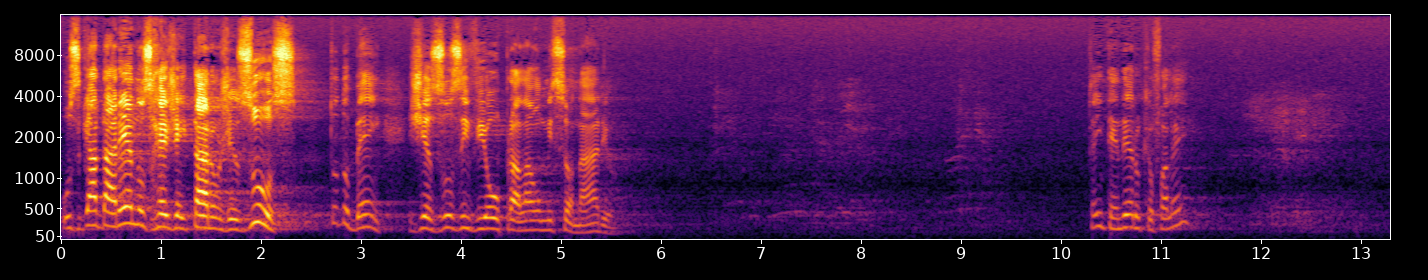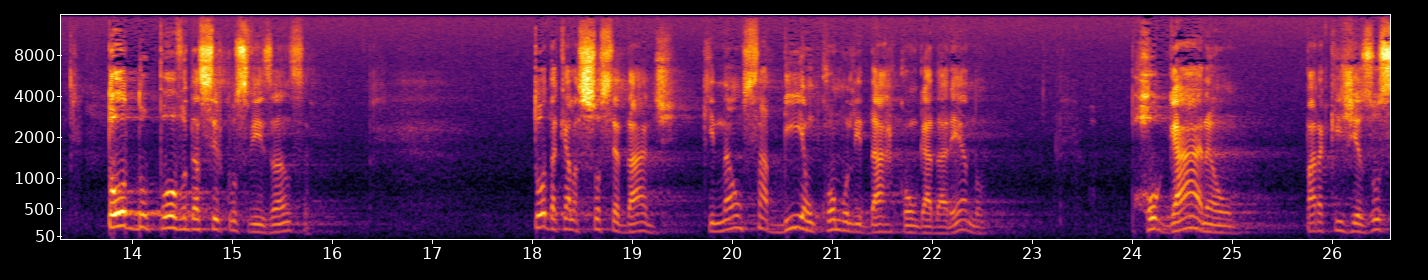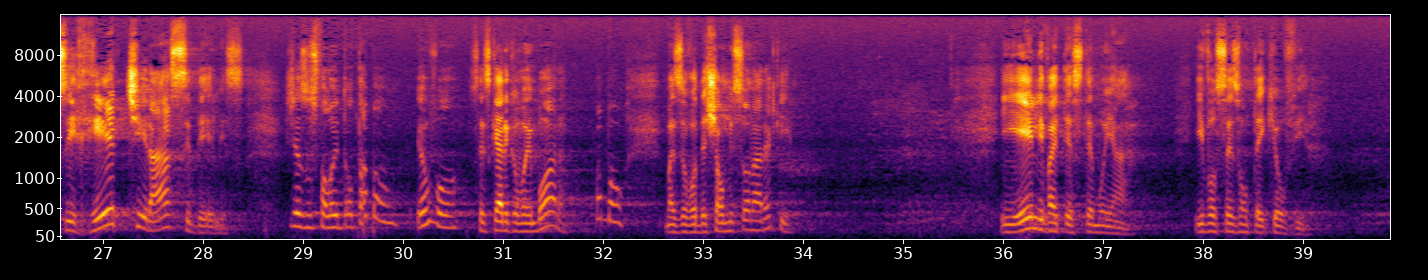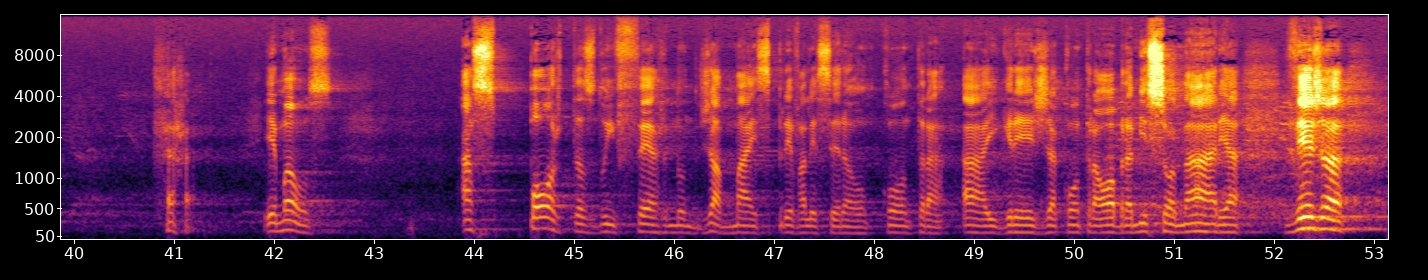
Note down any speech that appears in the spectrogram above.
Os gadarenos rejeitaram Jesus, tudo bem, Jesus enviou para lá um missionário. Você entenderam o que eu falei? Todo o povo da circunvizinhança, toda aquela sociedade que não sabiam como lidar com o gadareno, rogaram para que Jesus se retirasse deles. Jesus falou: então tá bom, eu vou. Vocês querem que eu vá embora? Tá bom, mas eu vou deixar o missionário aqui. E ele vai testemunhar, e vocês vão ter que ouvir. Irmãos, as portas do inferno jamais prevalecerão contra a igreja, contra a obra missionária. Veja,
